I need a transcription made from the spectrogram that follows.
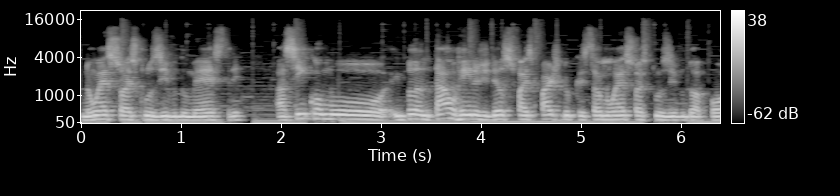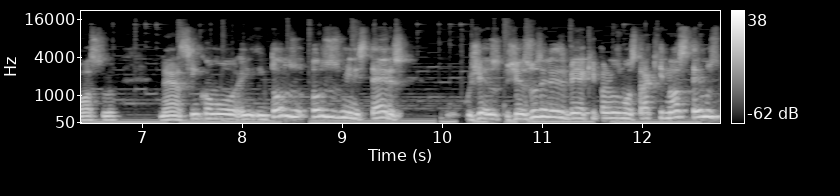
não é só exclusivo do mestre. Assim como implantar o reino de Deus faz parte do cristão, não é só exclusivo do apóstolo. Né? Assim como em, em todos, todos os ministérios, Jesus ele veio aqui para nos mostrar que nós temos,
